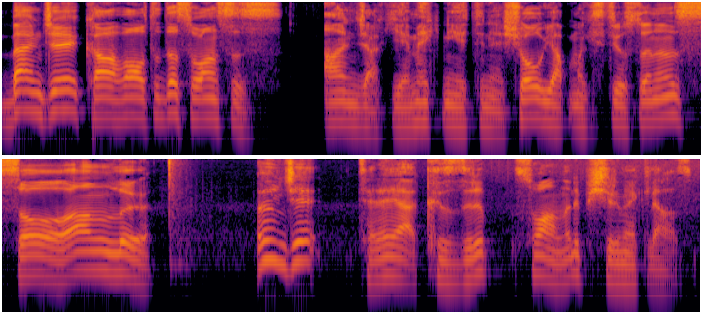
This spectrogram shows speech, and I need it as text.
Bence kahvaltıda soğansız. Ancak yemek niyetine şov yapmak istiyorsanız soğanlı. Önce tereyağı kızdırıp soğanları pişirmek lazım.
